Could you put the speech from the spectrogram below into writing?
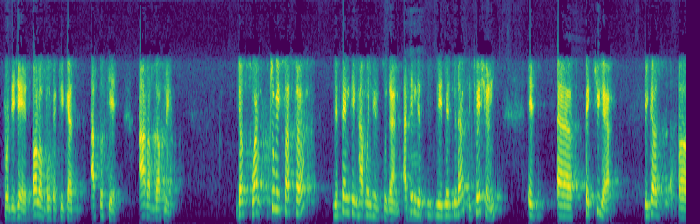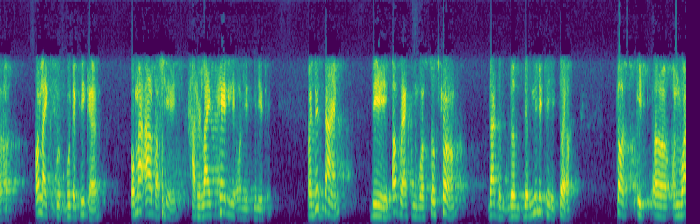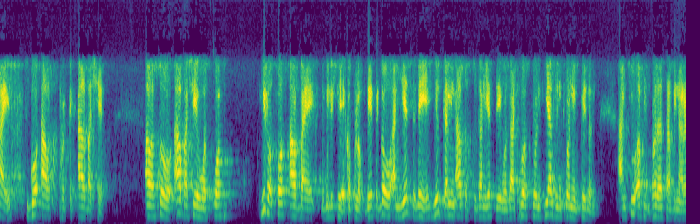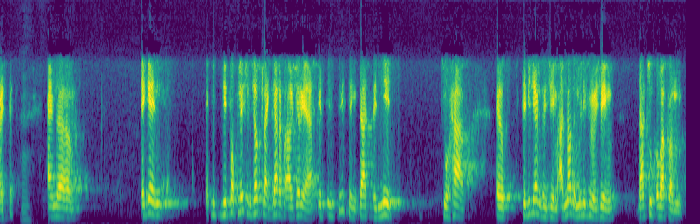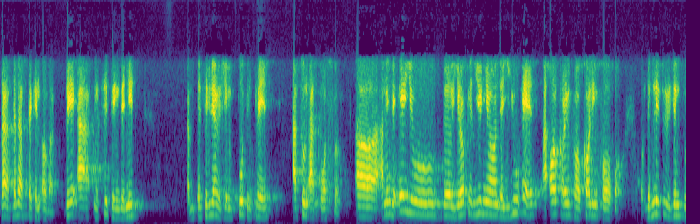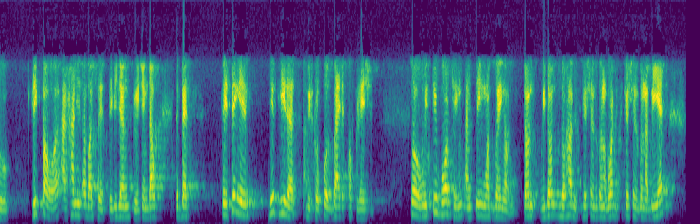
proteges, all of Bouteflika's associates out of government. Just one, two weeks after, the same thing happened in Sudan. I think the, the, the Sudan situation is uh, peculiar because uh, unlike Bouteflika, Omar al-Bashir had relied heavily on his military. But this time, the uprising was so strong that the, the, the military itself thought it uh, unwise to go out and protect al-Bashir. Uh, so al-Bashir was forced, he was forced out by the military a couple of days ago, and yesterday, news coming out of Sudan yesterday was that he was thrown, he has been thrown in prison, and two of his brothers have been arrested. Mm. And uh, again, the population, just like that of Algeria, is insisting that they need to have a civilian regime and not the military regime that took over from, that, that has taken over. They are insisting they need a civilian regime put in place as soon as possible. Uh, I mean, the AU, the European Union, the US are all calling for calling for the military regime to take power and hand it over to the civilian regime. That the best. The thing is, these leaders will be proposed by the population. So we're still watching and seeing what's going on. Don't, we don't know how the situation is going to, what the situation is going to be yet,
